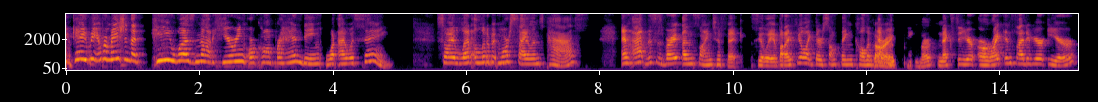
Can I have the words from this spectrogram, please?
it gave me information that he was not hearing or comprehending what I was saying. So I let a little bit more silence pass. And I, this is very unscientific, Celia, but I feel like there's something called an echo right. chamber next to your or right inside of your ear.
